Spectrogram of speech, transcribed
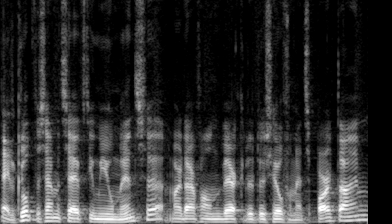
Nee, dat klopt. We zijn met 17 miljoen mensen, maar daarvan werken er dus heel veel mensen parttime.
